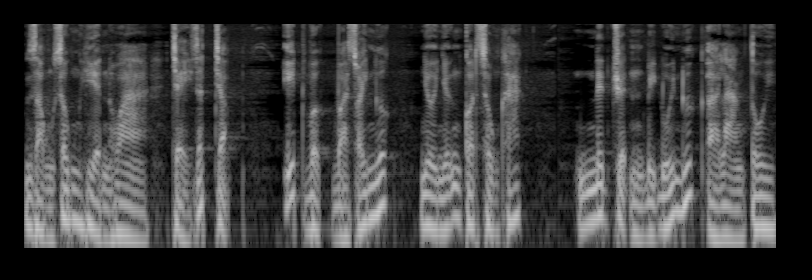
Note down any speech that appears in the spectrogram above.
Dòng sông hiền hòa chảy rất chậm, ít vực và xoáy nước như những con sông khác, nên chuyện bị đuối nước ở làng tôi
